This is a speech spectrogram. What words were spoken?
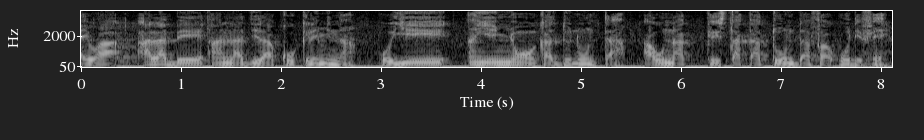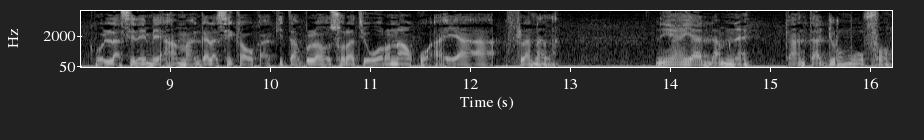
ayiwa ala bɛ an ladira ko kelen min na o ye an ye ɲɔgɔn ka doniw ta aw na krista ka ton dafa o de fɛ o laselen bɛ an ma galasikaw ka kitabu la o surati wɔɔrɔnan o aya filanan la ni an y'a daminɛ k'an ta jurumuw fɔ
